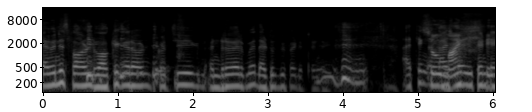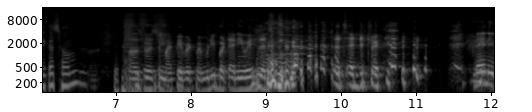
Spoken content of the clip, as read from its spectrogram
Kevin is found walking around Kochi underwear में, that will be for different reasons. I think So Akash my bhai, you can fa- take us home. I was going to say my favorite memory, but anyway, let's go. let's end it right here. नहीं नहीं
